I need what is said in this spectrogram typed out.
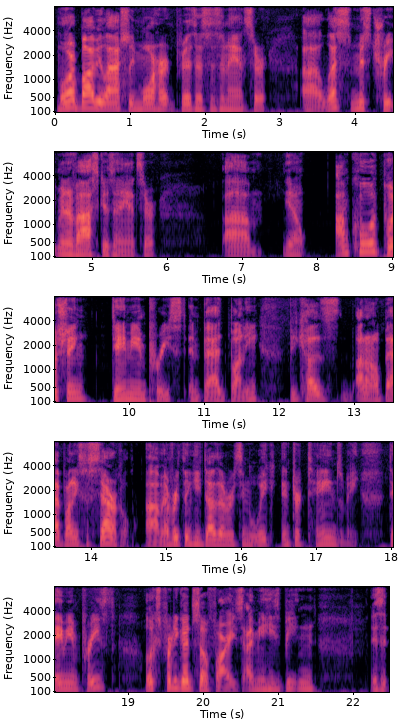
More Bobby Lashley, more hurt business is an answer. Uh, less mistreatment of Asuka is an answer. Um, you know, I'm cool with pushing Damian Priest and Bad Bunny because I don't know, Bad Bunny's hysterical. Um, everything he does every single week entertains me. Damian Priest looks pretty good so far. He's I mean he's beaten is it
